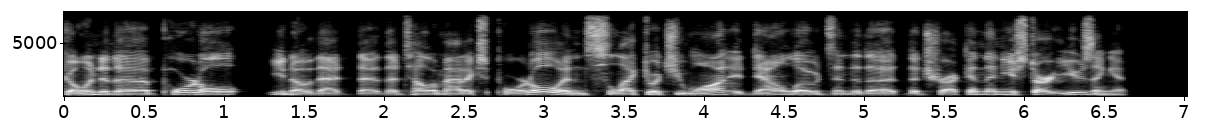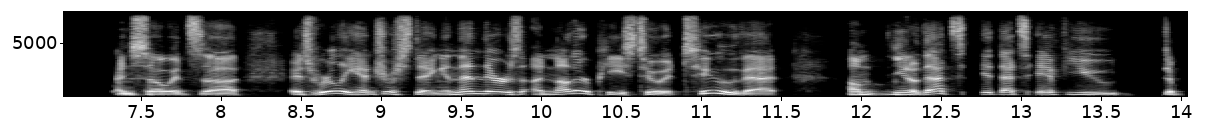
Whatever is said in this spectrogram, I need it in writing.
go into the portal, you know that the, the telematics portal, and select what you want. It downloads into the the truck, and then you start using it. And so it's uh it's really interesting. And then there's another piece to it too that um you know that's that's if you de-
